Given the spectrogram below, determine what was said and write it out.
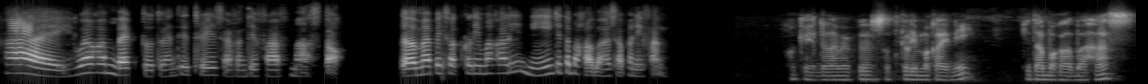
Hai, welcome back to 2375 Miles Talk. Dalam episode kelima kali ini, kita bakal bahas apa nih, Van? Oke, dalam episode kelima kali ini, kita bakal bahas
